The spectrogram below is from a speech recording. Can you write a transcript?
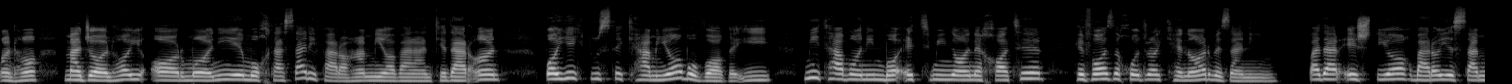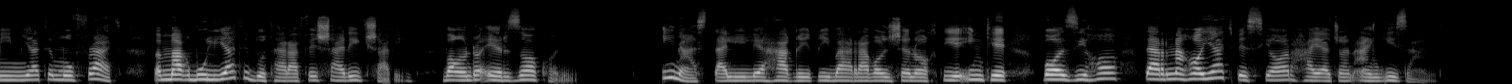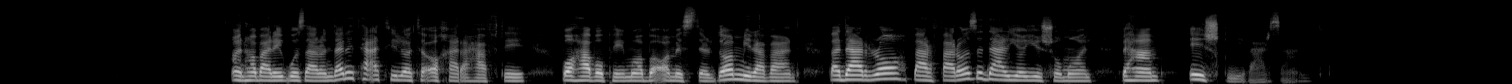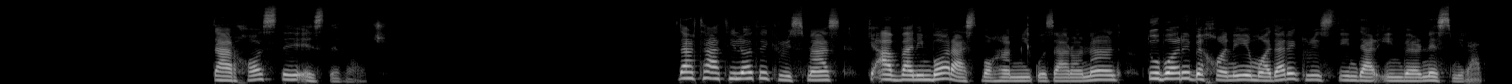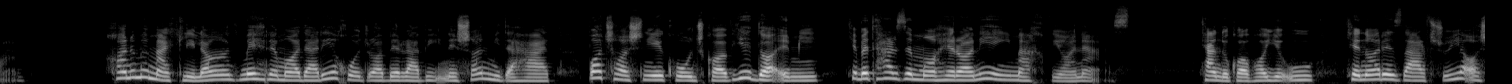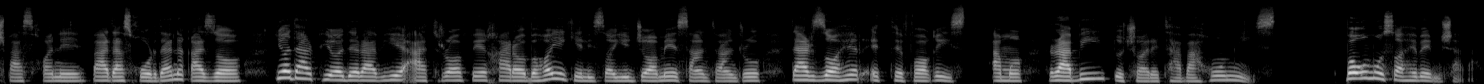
آنها مجالهای آرمانی مختصری فراهم می آورند که در آن با یک دوست کمیاب و واقعی می توانیم با اطمینان خاطر حفاظ خود را کنار بزنیم و در اشتیاق برای صمیمیت مفرت و مقبولیت دو طرفه شریک شویم و آن را ارضا کنیم. این است دلیل حقیقی و روانشناختی اینکه بازی ها در نهایت بسیار هیجان انگیزند. آنها برای گذراندن تعطیلات آخر هفته با هواپیما به آمستردام می روند و در راه بر فراز دریای شمال به هم عشق می برزند. درخواست ازدواج در تعطیلات کریسمس که اولین بار است با هم میگذرانند دوباره به خانه مادر کریستین در اینورنس می روند. خانم مکلیلاند مهر مادری خود را به ربی نشان می دهد با چاشنی کنجکاوی دائمی که به طرز ماهرانی این مخفیانه است. کندوکاوهای او کنار ظرفشویی آشپزخانه بعد از خوردن غذا یا در پیاده روی اطراف خرابه های کلیسای جامع سنت اندرو در ظاهر اتفاقی است اما ربی دچار توهم نیست. با او مصاحبه می شود.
